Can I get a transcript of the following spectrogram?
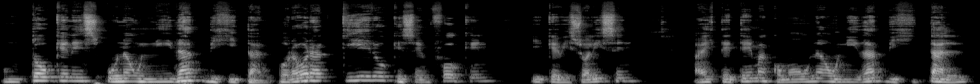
Un token es una unidad digital. Por ahora quiero que se enfoquen y que visualicen a este tema como una unidad digital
